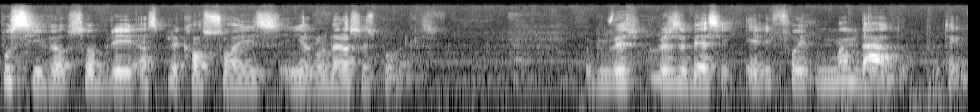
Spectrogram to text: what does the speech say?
possível sobre as precauções em aglomerações públicas. Eu me fez perceber assim, ele foi mandado, eu tenho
